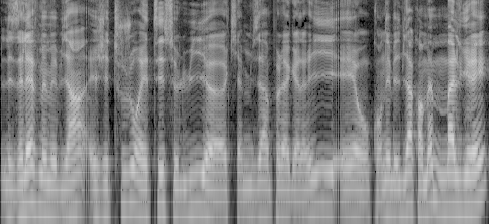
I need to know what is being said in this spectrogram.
les élèves m'aimaient bien. Et j'ai toujours été celui euh, qui amusait un peu la galerie et on- qu'on aimait bien quand même, malgré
